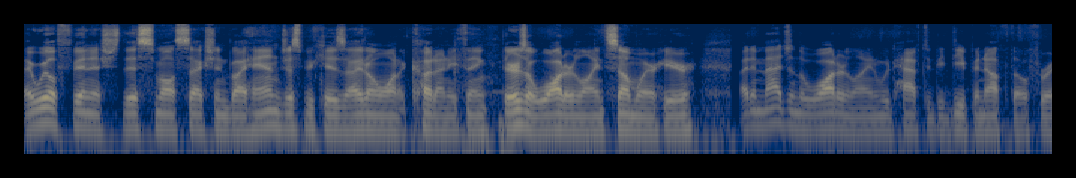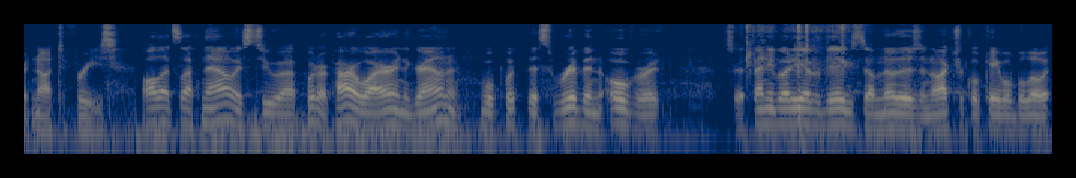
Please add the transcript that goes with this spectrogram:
I will finish this small section by hand just because I don't want to cut anything. There's a water line somewhere here. I'd imagine the water line would have to be deep enough though for it not to freeze. All that's left now is to uh, put our power wire in the ground and we'll put this ribbon over it. So if anybody ever digs, they'll know there's an electrical cable below it.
